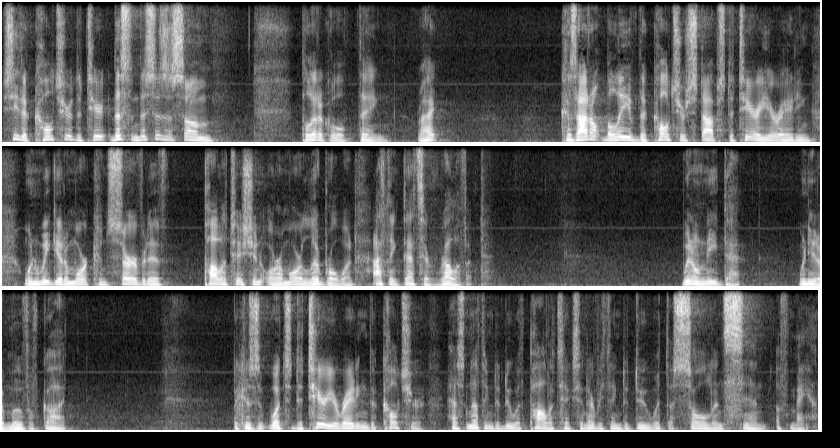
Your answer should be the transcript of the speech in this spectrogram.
You see the culture deteriorate? Listen, this isn't some political thing, right? Because I don't believe the culture stops deteriorating when we get a more conservative politician or a more liberal one. I think that's irrelevant. We don't need that. We need a move of God. Because what's deteriorating the culture has nothing to do with politics and everything to do with the soul and sin of man.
